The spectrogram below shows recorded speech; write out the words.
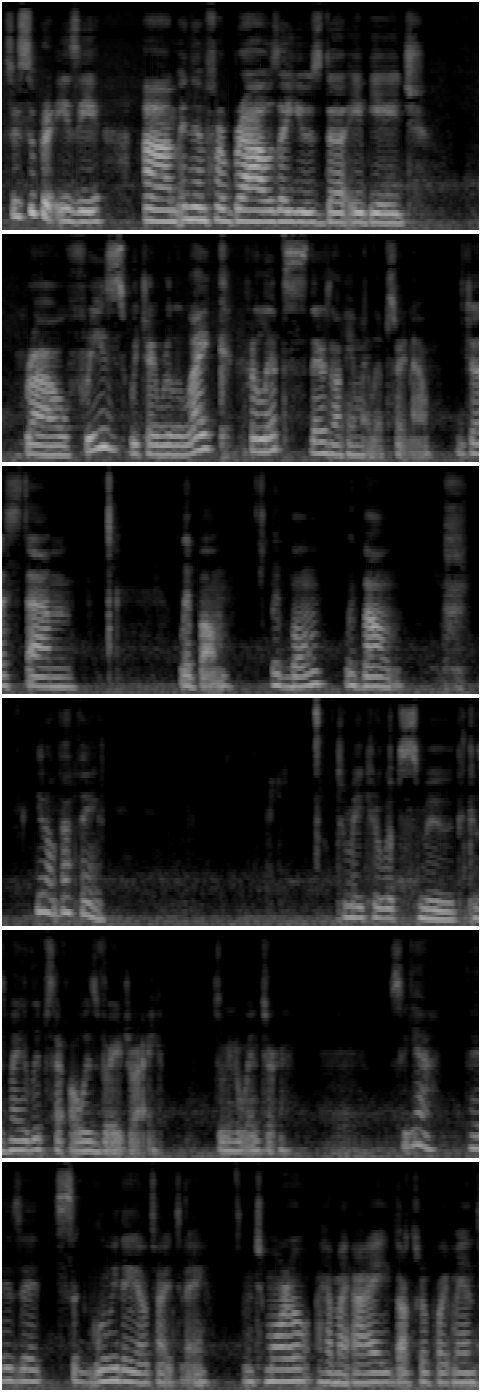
So it's super easy. Um, and then for brows, I use the ABH Brow Freeze, which I really like. For lips, there's nothing on my lips right now. Just um, lip balm. Lip balm? Lip balm. You know, that thing. To make your lips smooth, because my lips are always very dry during the winter. So yeah, that is it. It's a gloomy day outside today. And tomorrow, I have my eye doctor appointment.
